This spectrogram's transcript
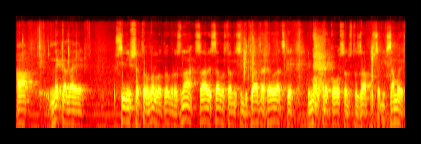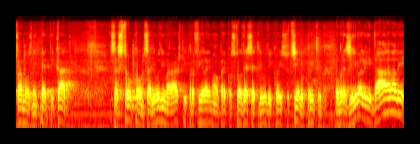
a nekada je Siniša to vrlo dobro zna, Savez samostalnih sindikata Hrvatske ima preko 800 zaposlenih, samo je famozni peti kat sa strukom, sa ljudima različitih profila imao preko 110 ljudi koji su cijelu priču obrađivali i davali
